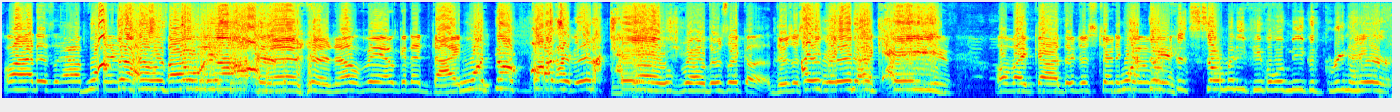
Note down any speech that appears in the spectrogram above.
What is happening? What the hell is oh going on? Help me! I'm gonna die. What the fuck? I'm in a cage! bro, bro there's like a there's a I'm in a cage! Oh my god, they're just trying to What kill the? me. There's so many people with me with green hair.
